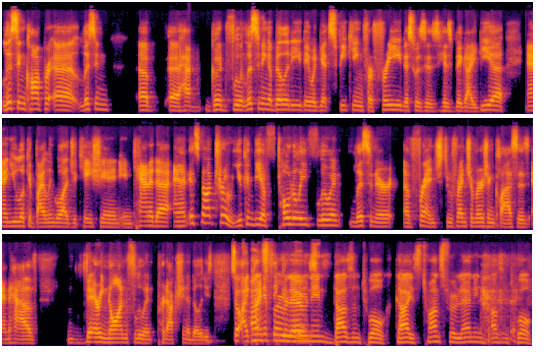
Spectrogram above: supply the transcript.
listen compre- uh, listen uh, uh, had good fluent listening ability they would get speaking for free. This was his his big idea. And you look at bilingual education in canada and it's not true. You can be a totally fluent listener of french through french immersion classes and have very non-fluent production abilities. So I kind transfer of think learning as, doesn't work, guys. Transfer learning doesn't work.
